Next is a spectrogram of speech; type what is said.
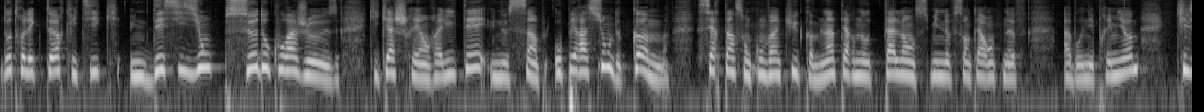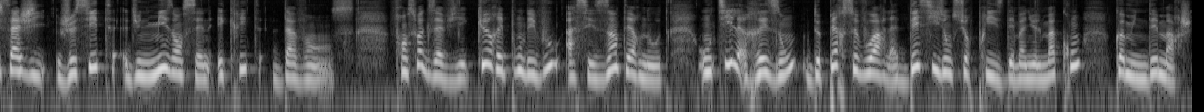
D'autres lecteurs critiquent une décision pseudo-courageuse qui cacherait en réalité une simple opération de com. Certains sont convaincus, comme l'internaute Talence 1949 abonné premium, qu'il s'agit, je cite, d'une mise en scène écrite d'avance. François Xavier, que répondez-vous à ces internautes? Ont-ils raison de percevoir la décision surprise d'Emmanuel Macron comme une démarche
